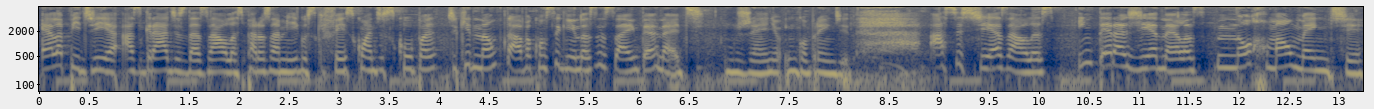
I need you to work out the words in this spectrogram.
Ela pedia as grades das aulas para os amigos que fez com a desculpa de que não estava conseguindo acessar a internet. Um gênio incompreendido. Assistia às aulas, interagia nelas normalmente.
